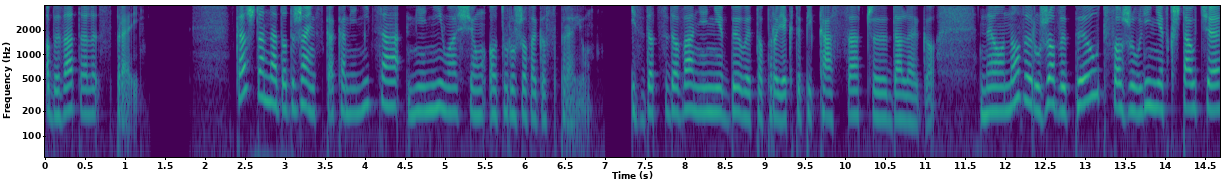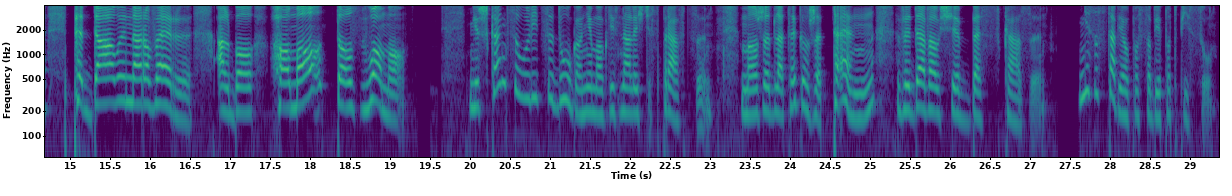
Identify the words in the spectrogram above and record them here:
Obywatel Spray. Każda nadodrzańska kamienica mieniła się od różowego sprayu. I zdecydowanie nie były to projekty Picassa czy Dalego. Neonowy różowy pył tworzył linię w kształcie pedały na rowery albo homo to złomo. Mieszkańcy ulicy długo nie mogli znaleźć sprawcy. Może dlatego, że ten wydawał się bez skazy. Nie zostawiał po sobie podpisu.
